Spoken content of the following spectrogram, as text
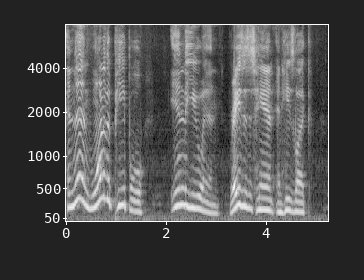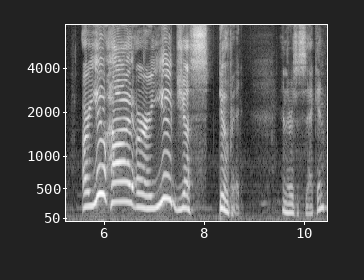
And then one of the people in the UN raises his hand and he's like, Are you high or are you just stupid? And there's a second.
